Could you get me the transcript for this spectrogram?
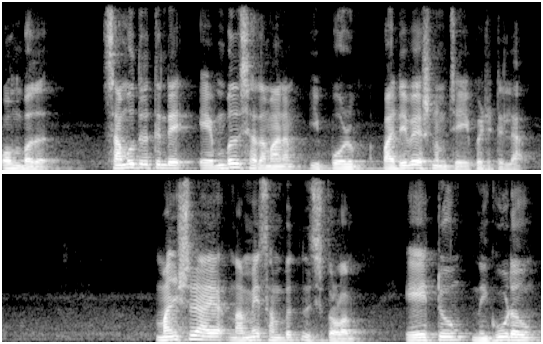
ഒമ്പത്. സമുദ്രത്തിന്റെ എൺപത് ശതമാനം ഇപ്പോഴും പര്യവേഷണം ചെയ്യപ്പെട്ടിട്ടില്ല. മനുഷ്യരായ നമ്മെ സംബന്ധിച്ചിടത്തോളം ഏറ്റവും നിഗൂഢവും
